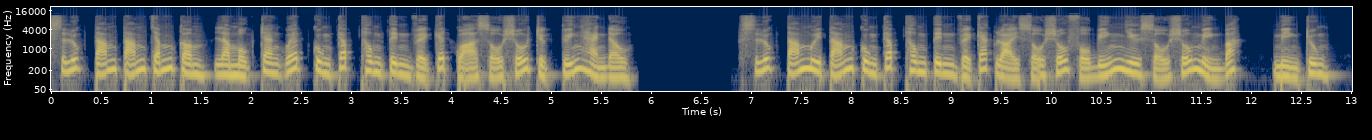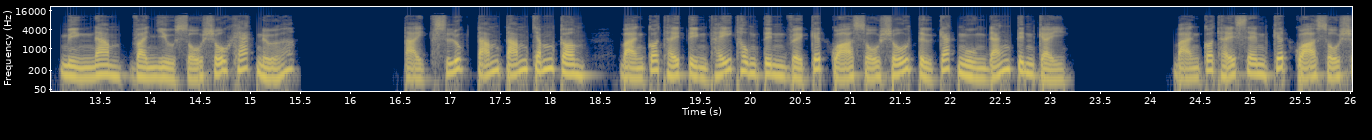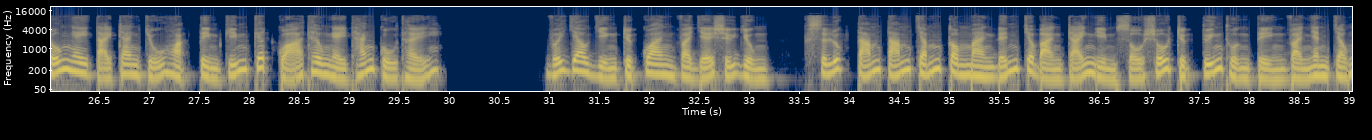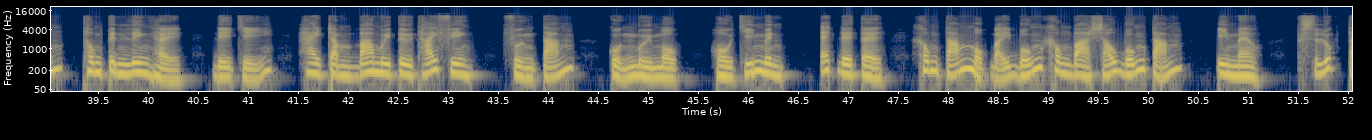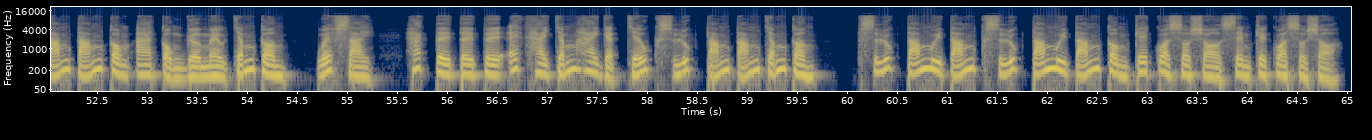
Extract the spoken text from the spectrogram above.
Slook88.com là một trang web cung cấp thông tin về kết quả sổ số trực tuyến hàng đầu. Slook88 cung cấp thông tin về các loại sổ số phổ biến như sổ số miền Bắc, miền Trung, miền Nam và nhiều sổ số khác nữa. Tại Slook88.com, bạn có thể tìm thấy thông tin về kết quả sổ số từ các nguồn đáng tin cậy. Bạn có thể xem kết quả sổ số ngay tại trang chủ hoặc tìm kiếm kết quả theo ngày tháng cụ thể. Với giao diện trực quan và dễ sử dụng, Slook88.com mang đến cho bạn trải nghiệm sổ số trực tuyến thuận tiện và nhanh chóng. Thông tin liên hệ, địa chỉ 234 Thái Phiên, phường 8, quận 11, Hồ Chí Minh, SDT 0817403648, email slook88com a gmail com, website https 2 2 gạch chéo slook 88 com slook 88 slook 88 com ke qua so so xem ke qua so so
